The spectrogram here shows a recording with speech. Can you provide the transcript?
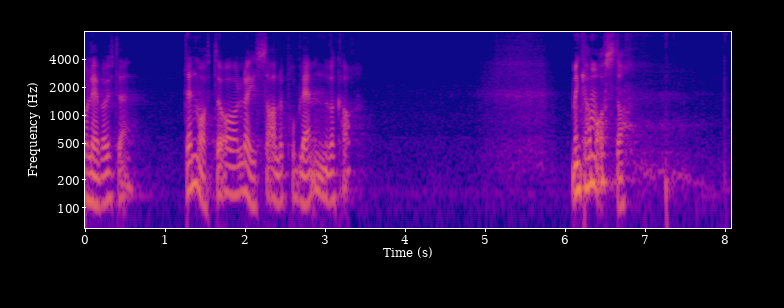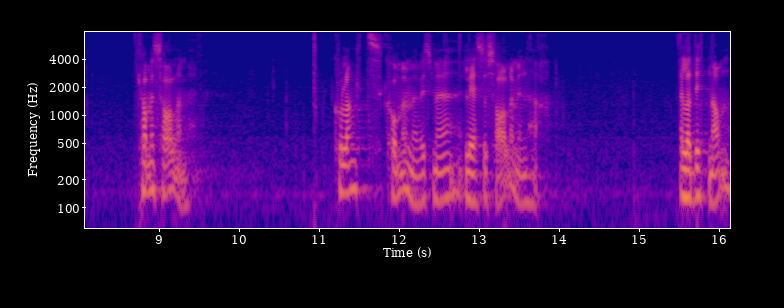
å leve ut det, det er en måte å løse alle problemene dere har. Men hva med oss, da? Hva med Salem? Hvor langt kommer vi hvis vi leser Salem inn her? Eller ditt navn?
